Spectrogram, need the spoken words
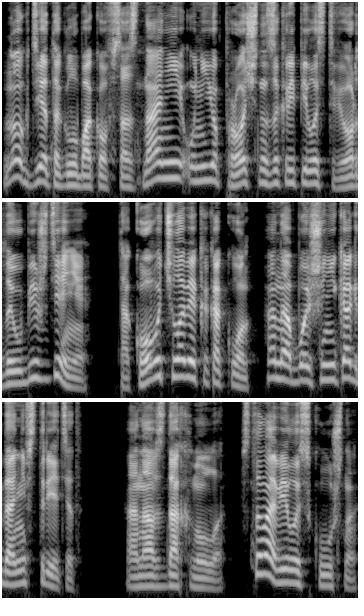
но где-то глубоко в сознании у нее прочно закрепилось твердое убеждение. Такого человека, как он, она больше никогда не встретит. Она вздохнула. Становилось скучно.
